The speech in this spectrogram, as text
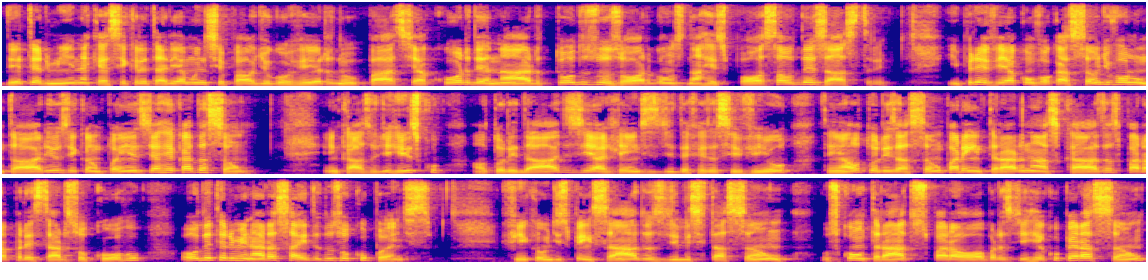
determina que a Secretaria Municipal de Governo passe a coordenar todos os órgãos na resposta ao desastre e prevê a convocação de voluntários e campanhas de arrecadação. Em caso de risco, autoridades e agentes de defesa civil têm autorização para entrar nas casas para prestar socorro ou determinar a saída dos ocupantes ocupantes. Ficam dispensados de licitação os contratos para obras de recuperação,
